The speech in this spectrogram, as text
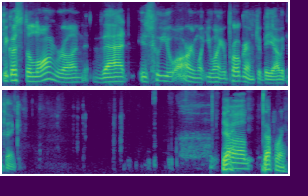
because the long run that is who you are and what you want your program to be i would think. Yeah um, definitely.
